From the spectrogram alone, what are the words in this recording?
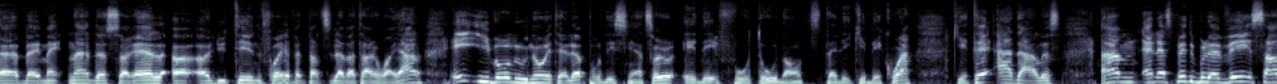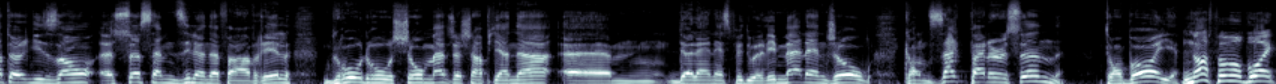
euh, ben maintenant de Sorel, a, a lutté une fois. Il a fait partie de la bataille royale. Et Ivo Luno était là pour des signatures et des photos. Donc, c'était les Québécois qui étaient à Dallas. Um, NSPW, Centre Horizon, euh, ce samedi, le 9 avril. Gros, gros show. Match de championnat euh, de la NSPW. Matt Angel contre Zach Patterson. Ton boy, Non, c'est pas mon boy.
